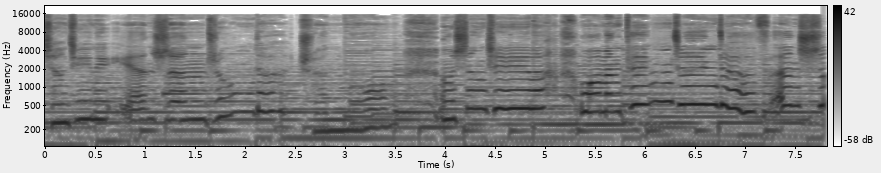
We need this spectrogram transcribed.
想起你眼神中的沉默，想起了我们平静的分手。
